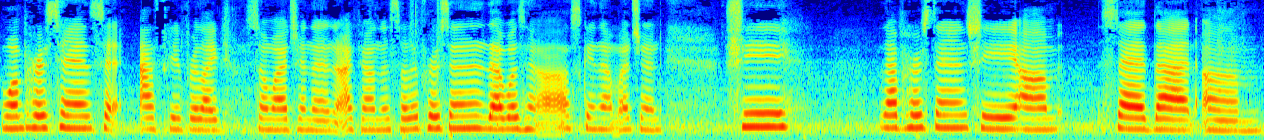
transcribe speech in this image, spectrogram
one person asking for like so much, and then I found this other person that wasn't asking that much, and she, that person, she um, said that um,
